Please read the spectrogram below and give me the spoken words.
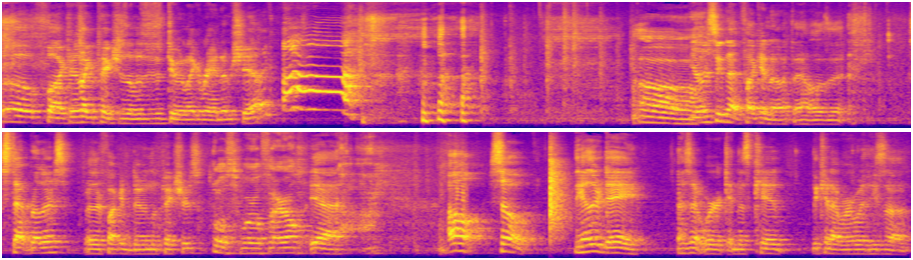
oh fuck! There's like pictures of us just doing like random shit. Like ah. Oh, You ever seen that fucking uh, what the hell is it? Step Brothers, where they're fucking doing the pictures. with Will Ferrell. Yeah. Oh, so the other day I was at work and this kid, the kid I work with, he's uh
